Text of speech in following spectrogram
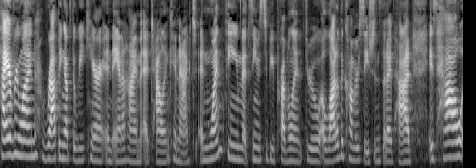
Hi, everyone. Wrapping up the week here in Anaheim at Talent Connect. And one theme that seems to be prevalent through a lot of the conversations that I've had is how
